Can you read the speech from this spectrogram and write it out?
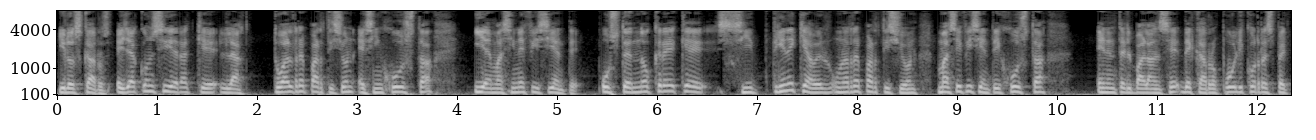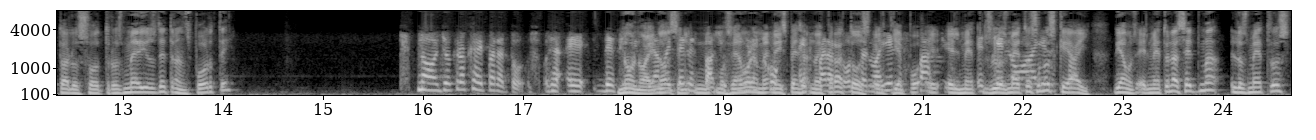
y los carros. Ella considera que la actual repartición es injusta y además ineficiente. ¿Usted no cree que si tiene que haber una repartición más eficiente y justa entre el balance de carro público respecto a los otros medios de transporte? No, yo creo que hay para todos. O sea, eh, no, no hay, no, no, no, hay para todos. El tiempo, el, metro, los metros son los que hay. Digamos, el metro en la séptima, los metros,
